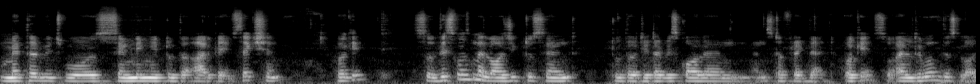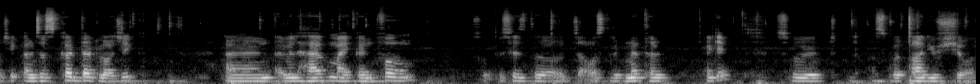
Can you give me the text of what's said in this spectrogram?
method which was sending it to the archive section. Okay? So this was my logic to send to the database call and, and stuff like that. Okay? So I'll remove this logic. I'll just cut that logic. And I will have my confirm. So this is the JavaScript method. Okay? So it asks for are you sure?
